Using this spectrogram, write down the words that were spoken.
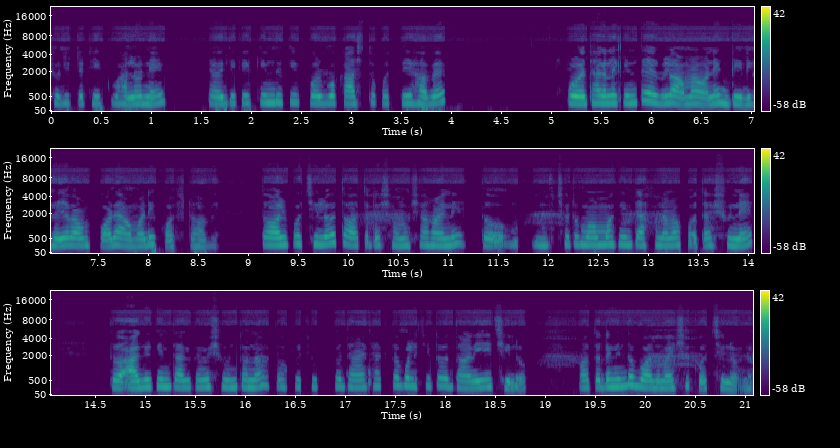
শরীরটা ঠিক ভালো নেই। তো ওইদিকে কিন্তু কী করব, কাজ তো করতেই হবে। পড়ে থাকলে কিন্তু এগুলো আমার অনেক দেরি হয়ে যাবে, আমার পরে আমারই কষ্ট হবে। তো অল্প ছিল, তো অতটা সমস্যা হয়নি। তো ছোটো মাম্মা কিন্তু এখন আমার কথা শুনে, তো আগে কিন্তু একদমই শুনতো না। তো ওকে চুপ করে দাঁড়িয়ে থাকতে বলেছি, তো দাঁড়িয়েই ছিল। অতটা কিন্তু বদমাইশি করছিল না।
